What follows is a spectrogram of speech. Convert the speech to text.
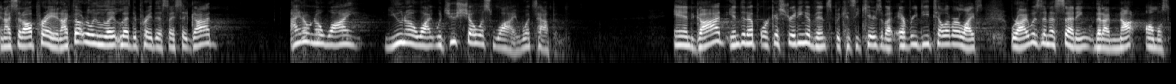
And I said, I'll pray. And I felt really led to pray this. I said, God, I don't know why. You know why. Would you show us why? What's happened? And God ended up orchestrating events because He cares about every detail of our lives. Where I was in a setting that I'm not almost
